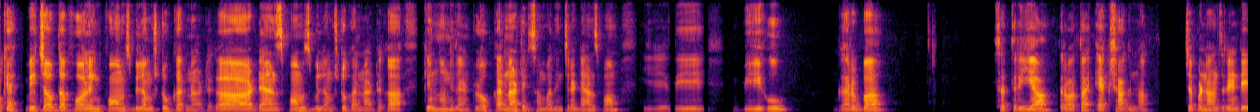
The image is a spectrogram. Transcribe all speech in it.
Okay which of the following forms belongs to Karnataka dance forms belongs to Karnataka కింద ఉన్న దాంట్లో కర్ణాటక సంబంధించిన డాన్స్ ఫామ్ ఏది? బీహు గర్భ సత్రియ తర్వాత యక్షాగ్న చెప్పండి ఆన్సర్ ఏంటి?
